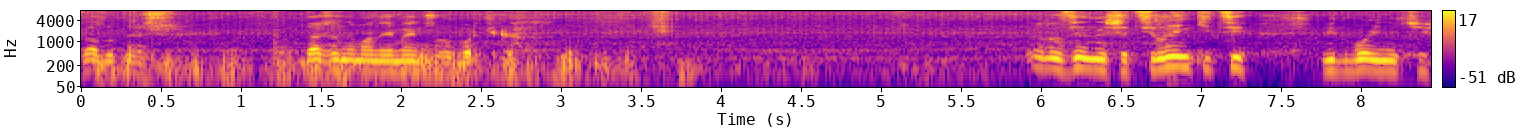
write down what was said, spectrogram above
Ззаду теж навіть нема найменшого бортика. Резини ще ціленькі ці відбойники,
